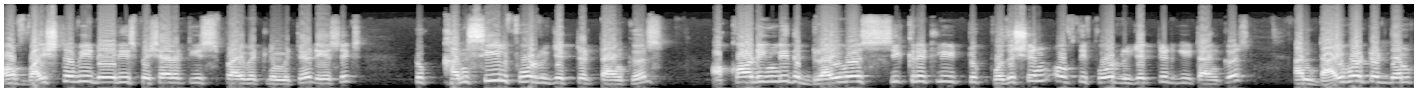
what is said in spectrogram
of Vaishnavi Dairy Specialities Private Limited A6 to conceal four rejected tankers. Accordingly, the drivers secretly took possession of the four rejected ghee tankers and diverted them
